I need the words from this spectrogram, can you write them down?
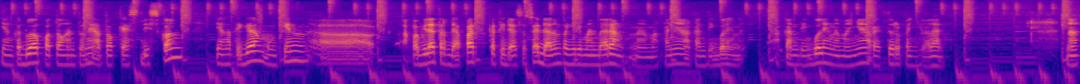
Yang kedua potongan tunai atau cash diskon. Yang ketiga mungkin uh, apabila terdapat ketidaksesuaian dalam pengiriman barang. Nah, makanya akan timbul yang akan timbul yang namanya retur penjualan. Nah,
